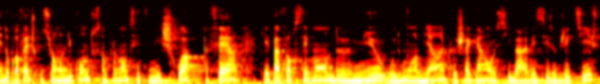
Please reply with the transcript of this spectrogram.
Et donc en fait, je me suis rendu compte tout simplement que c'était des choix à faire, qu'il n'y avait pas forcément de mieux ou de moins bien, que chacun aussi bah, avait ses objectifs.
